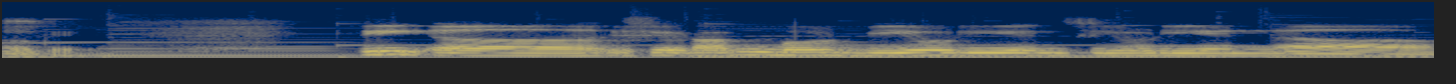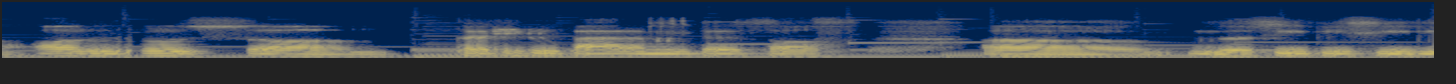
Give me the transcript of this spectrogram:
Okay. See, uh, if you're talking about BOD and COD and uh, all those um, 32 parameters of uh, the CPCB,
